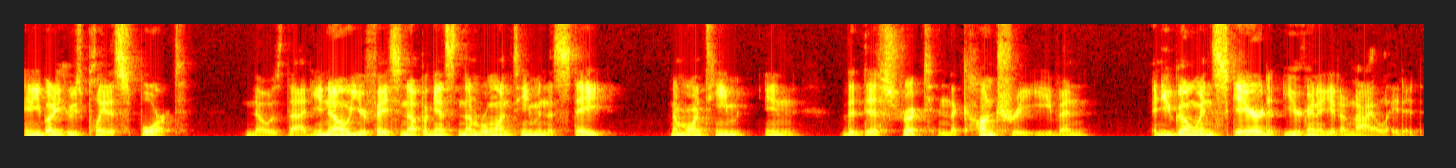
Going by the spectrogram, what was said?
anybody who's played a sport knows that. You know, you're facing up against the number one team in the state, number one team in the district, in the country, even and you go in scared, you're going to get annihilated.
